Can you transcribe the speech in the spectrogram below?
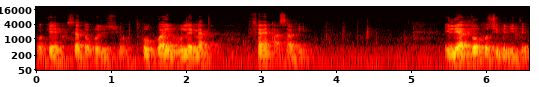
ok, cette opposition? Pourquoi ils voulaient mettre fin à sa vie? Il y a deux possibilités.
